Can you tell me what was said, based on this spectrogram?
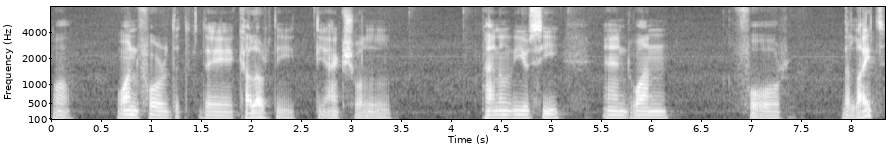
well one for the, the color the the actual panel you see and one for the light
